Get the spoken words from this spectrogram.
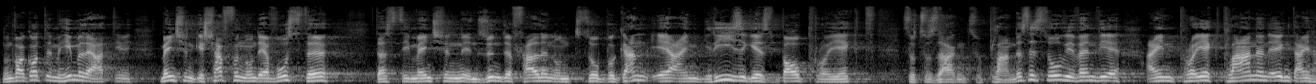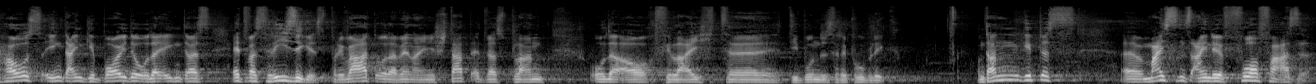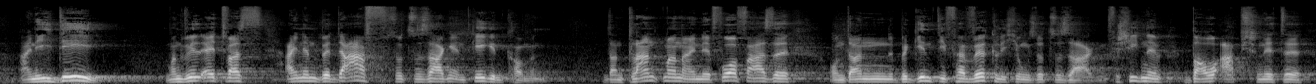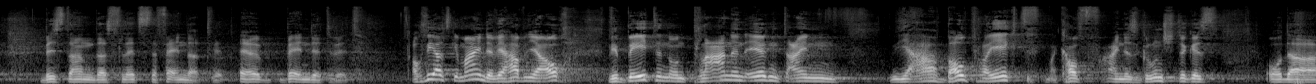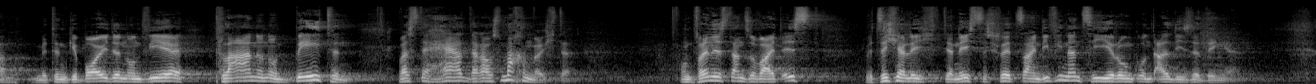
Nun war Gott im Himmel, er hat die Menschen geschaffen und er wusste, dass die Menschen in Sünde fallen und so begann er ein riesiges Bauprojekt sozusagen zu planen. Das ist so, wie wenn wir ein Projekt planen, irgendein Haus, irgendein Gebäude oder irgendwas, etwas Riesiges, privat oder wenn eine Stadt etwas plant oder auch vielleicht äh, die Bundesrepublik. Und dann gibt es äh, meistens eine Vorphase, eine Idee. Man will etwas, einen Bedarf sozusagen entgegenkommen. Dann plant man eine Vorphase und dann beginnt die Verwirklichung sozusagen. Verschiedene Bauabschnitte, bis dann das letzte verändert wird, äh, beendet wird. Auch wir als Gemeinde, wir haben ja auch, wir beten und planen irgendein ja, Bauprojekt, man Kauf eines Grundstückes oder mit den Gebäuden und wir planen und beten, was der Herr daraus machen möchte. Und wenn es dann soweit ist, wird sicherlich der nächste Schritt sein, die Finanzierung und all diese Dinge.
